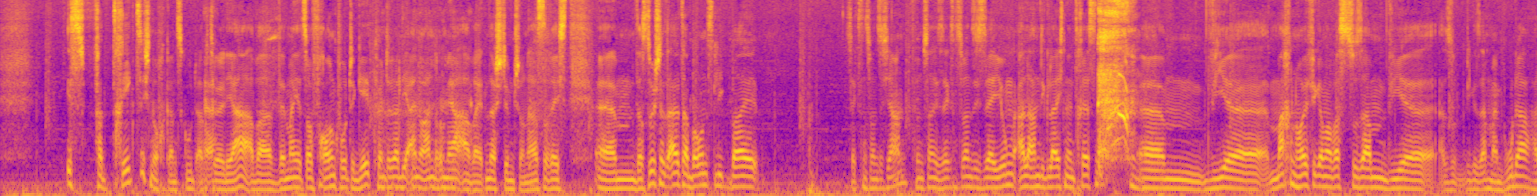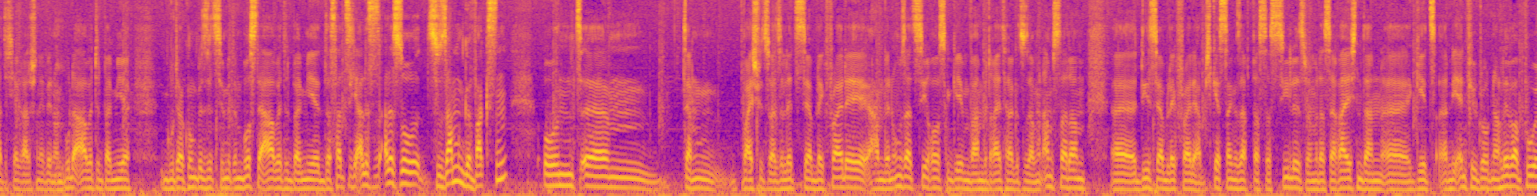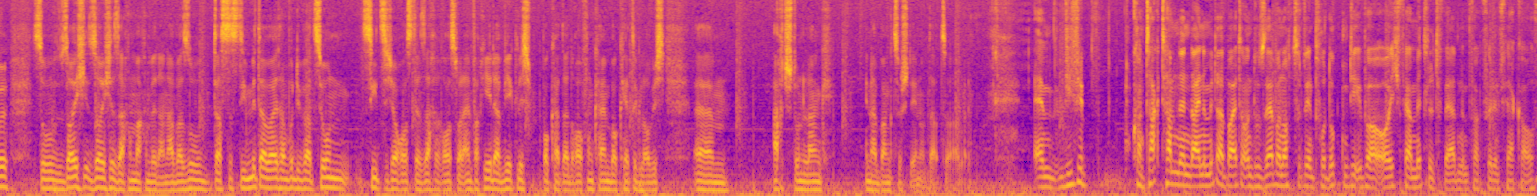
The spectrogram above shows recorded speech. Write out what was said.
es verträgt sich noch ganz gut aktuell, ja. ja. aber wenn man jetzt auf Frauenquote geht, könnte da die eine oder andere mehr arbeiten. Das stimmt schon, da hast du recht. Ähm, das Durchschnittsalter bei uns liegt bei 26 Jahren, 25, 26, sehr jung, alle haben die gleichen Interessen. ähm, wir machen häufiger mal was zusammen. Wir, also wie gesagt, mein Bruder, hatte ich ja gerade schon erwähnt, mein Bruder arbeitet bei mir, ein guter Kumpel sitzt hier mit im Bus, der arbeitet bei mir. Das hat sich alles, ist alles so zusammengewachsen und ähm, dann beispielsweise letztes Jahr Black Friday haben wir ein Umsatzziel rausgegeben, waren wir drei Tage zusammen in Amsterdam. Äh, dieses Jahr Black Friday habe ich gestern gesagt, was das Ziel ist. Wenn wir das erreichen, dann äh, geht es an die Enfield Road nach Liverpool. So solche, solche Sachen machen wir dann. Aber so, dass es die Mitarbeitermotivation zieht sich auch aus der Sache raus, weil einfach jeder wirklich Bock hat darauf und keinen Bock hätte, glaube ich, ähm, acht Stunden lang in der Bank zu stehen und da zu arbeiten. Ähm, wie viel Kontakt haben denn deine Mitarbeiter und du selber noch zu den Produkten, die über euch vermittelt werden für den Verkauf?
